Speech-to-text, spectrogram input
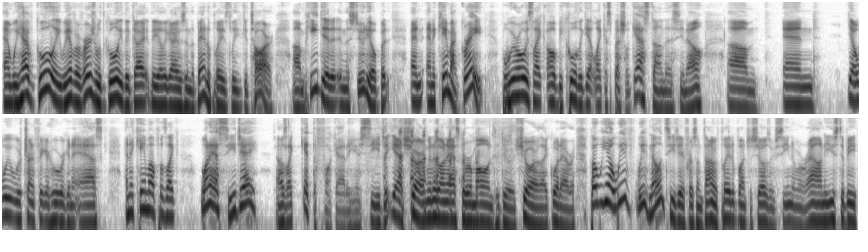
And we have Gooley. We have a version with Gooley, the guy, the other guy who's in the band who plays lead guitar. Um, he did it in the studio, but and and it came out great. But we were always like, oh, it'd be cool to get like a special guest on this, you know. Um, and yeah, we were trying to figure out who we are going to ask, and it came up was like, want to ask CJ? I was like, get the fuck out of here, CJ. Yeah, sure. I'm going to go and ask a Ramone to do it. Sure, like whatever. But you know, we've we've known CJ for some time. We've played a bunch of shows. We've seen him around. He used to be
